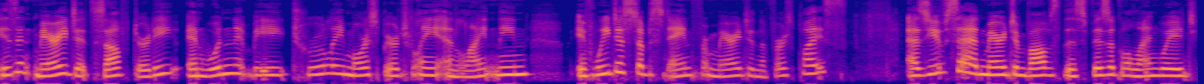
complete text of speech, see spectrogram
Isn't marriage itself dirty? And wouldn't it be truly more spiritually enlightening if we just abstained from marriage in the first place? As you've said, marriage involves this physical language,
